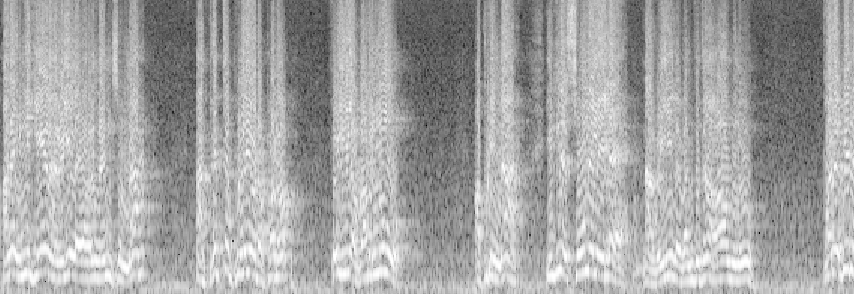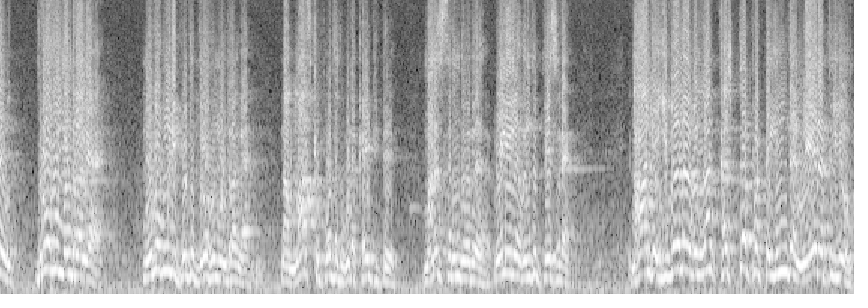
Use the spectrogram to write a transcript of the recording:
ஆனா இன்னைக்கு ஏன் நான் வெளியில வரணும்னு சொன்னா நான் பெத்த பிள்ளையோட படம் வெளியில வரணும். அப்படின்னா இந்த சூழ்நிலையில நான் வெளியில வந்துதான் ஆகணும். பல பேர் துரோகம் பண்றாங்க. முகமூடி போட்டு துரோகம் பண்றாங்க. நான் மாஸ்க் போட்டது கூட கைட்டிட்டு மனசு திறந்து ஒரு வெளியில வந்து பேசுறேன். நாங்க இவ்வளவெல்லாம் கஷ்டப்பட்ட இந்த நேரத்திலையும்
